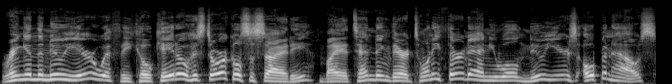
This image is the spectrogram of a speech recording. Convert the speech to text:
Ring in the new year with the Cokato Historical Society by attending their 23rd annual New Year's Open House,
